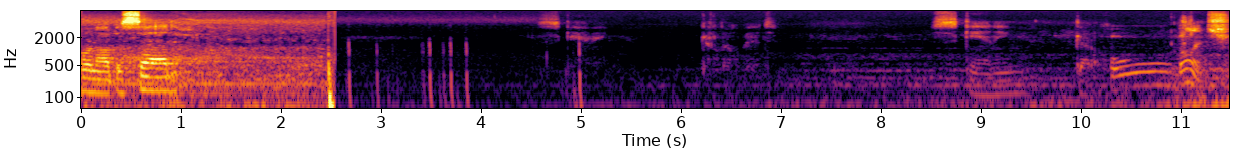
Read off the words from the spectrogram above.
Doorknob is sad. Scanning. Got a whole bunch.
